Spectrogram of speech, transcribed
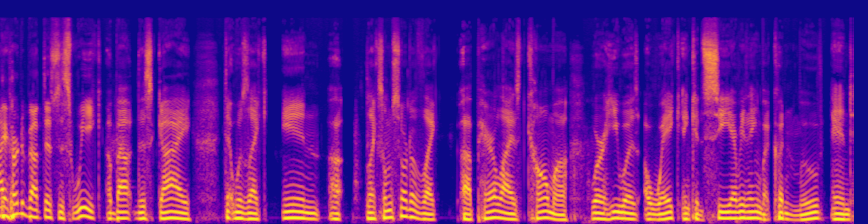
I heard about this this week about this guy that was like in uh, like some sort of like a paralyzed coma where he was awake and could see everything but couldn't move and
